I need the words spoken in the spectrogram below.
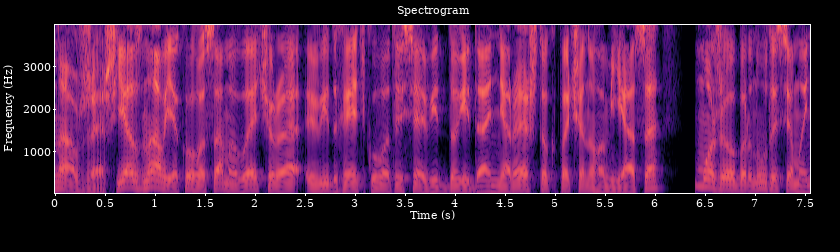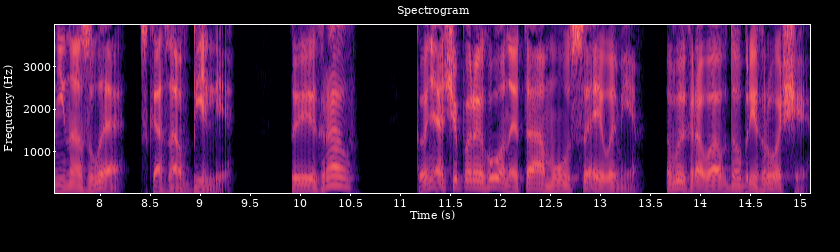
А ж, я знав, якого саме вечора відгетькуватися від доїдання решток печеного м'яса може обернутися мені на зле, сказав Біллі. Ти грав? Конячі перегони там, у Сейлемі, вигравав добрі гроші.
